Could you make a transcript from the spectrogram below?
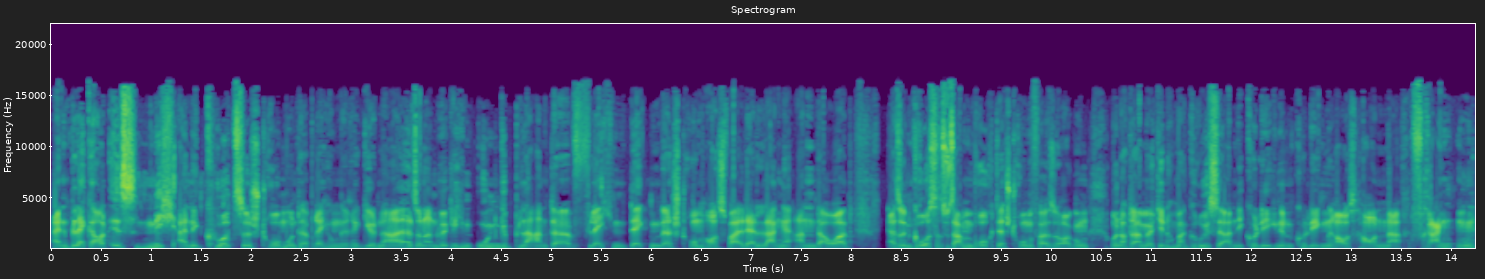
Ein Blackout ist nicht eine kurze Stromunterbrechung regional, sondern wirklich ein ungeplanter, flächendeckender Stromausfall, der lange andauert. Also ein großer Zusammenbruch der Stromversorgung. Und auch da möchte ich nochmal Grüße an die Kolleginnen und Kollegen raushauen nach Franken.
